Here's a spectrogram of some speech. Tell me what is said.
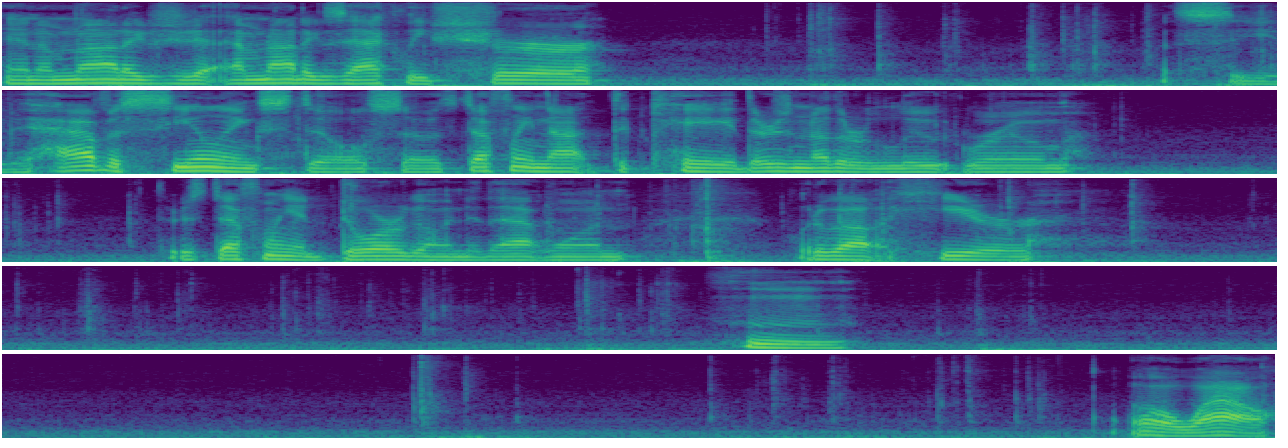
And I'm not I'm not exactly sure. Let's see. They have a ceiling still, so it's definitely not decayed. There's another loot room. There's definitely a door going to that one. What about here? Hmm. Oh, wow.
